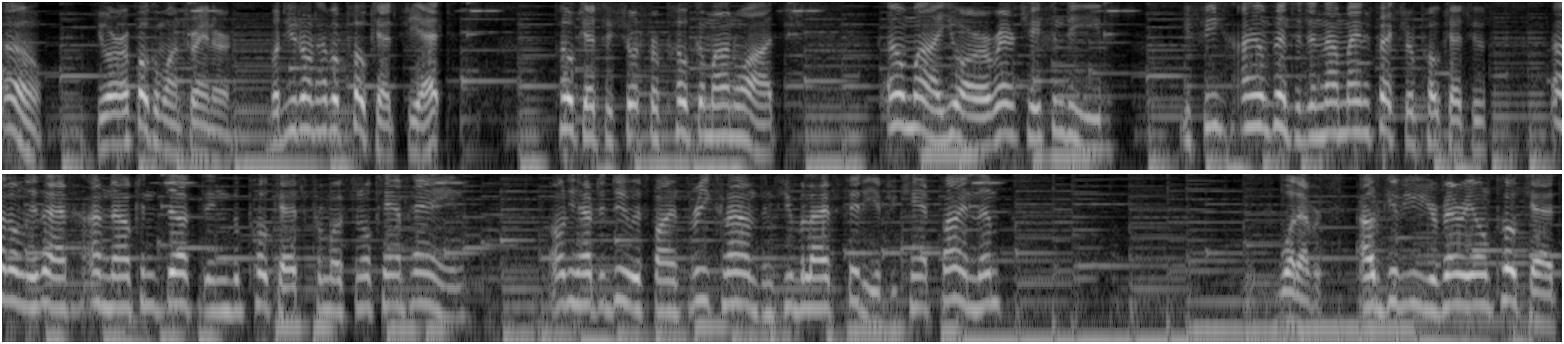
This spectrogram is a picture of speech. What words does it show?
Oh, you are a Pokemon trainer, but you don't have a Poketch yet. Poketch is short for Pokemon Watch. Oh my, you are a rare case indeed. You see, I invented and now manufacture Poketches. Not only that, I'm now conducting the Poketch promotional campaign. All you have to do is find three clowns in Jubilife City. If you can't find them... Whatever. I'll give you your very own Poketch.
